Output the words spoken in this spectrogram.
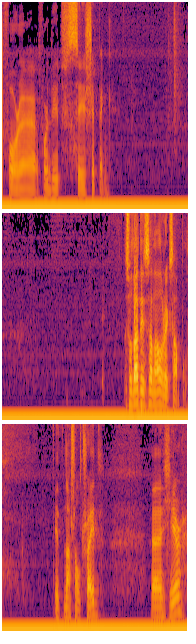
for uh, for deep sea shipping. So that is another example. International trade. Uh, here,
